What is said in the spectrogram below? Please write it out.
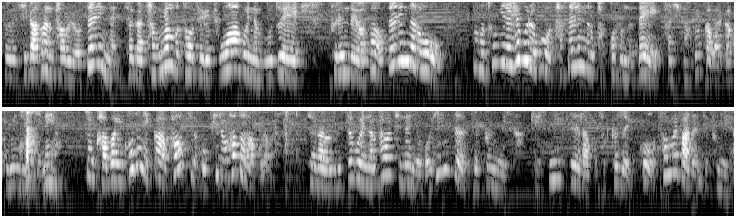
저희 지갑은 바로 이 셀린네. 제가 작년부터 되게 좋아하고 있는 무드의 브랜드여서 셀린네로 한번 통일을 해보려고 다 셀린네로 바꿨었는데 다시 바꿀까 말까 고민 중이긴 해요. 좀 가방이 커지니까 파우치가 꼭 필요하더라고요. 제가 요즘 쓰고 있는 파우치는 이거 힌스 제품입니다. 이렇게 힌스라고 적혀져 있고 선물 받은 제품이에요.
